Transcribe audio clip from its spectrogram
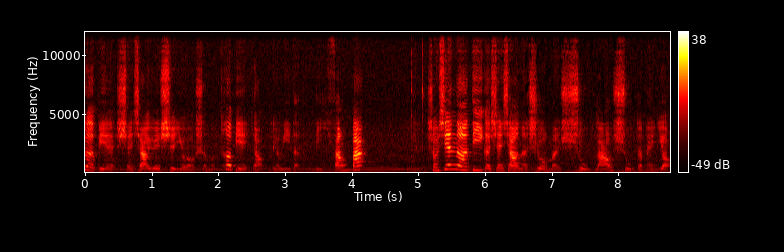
个别生肖运势又有什么特别要留意的地方吧？首先呢，第一个生肖呢是我们属老鼠的朋友。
